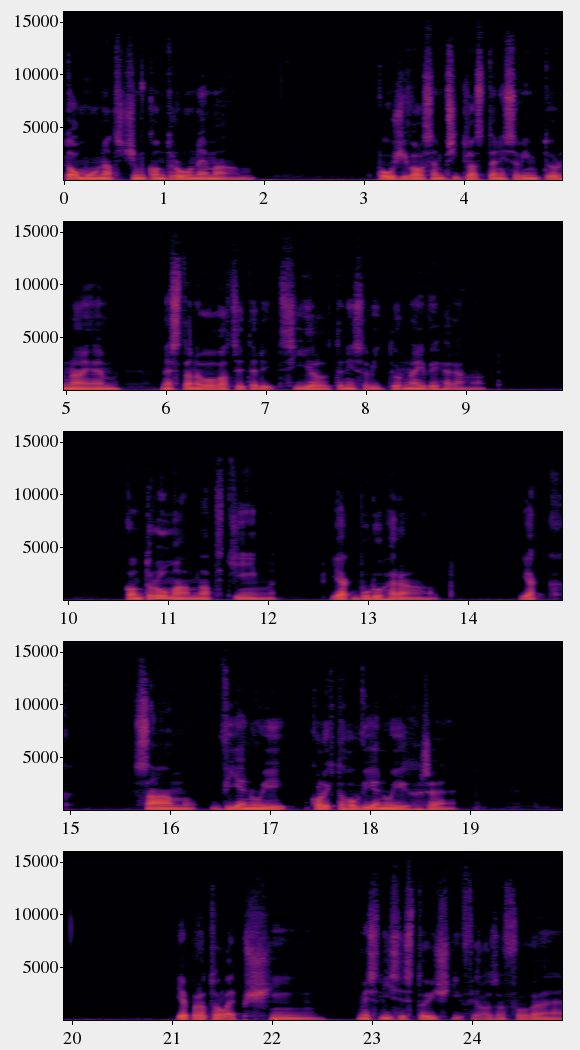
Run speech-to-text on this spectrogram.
tomu, nad čím kontrolu nemám. Používal jsem příklad s tenisovým turnajem, nestanovovat si tedy cíl tenisový turnaj vyhrát. Kontrolu mám nad tím, jak budu hrát, jak sám věnuji, kolik toho věnuji hře. Je proto lepší, myslí si stojičtí filozofové,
